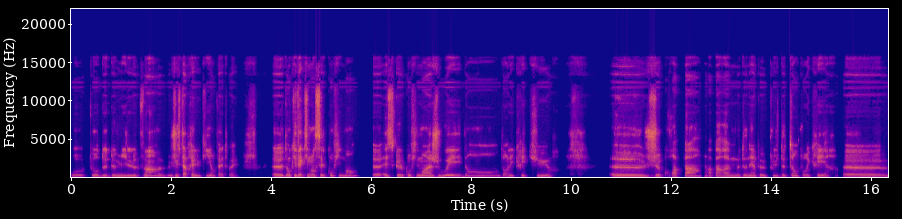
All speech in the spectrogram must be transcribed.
autour de 2020, juste après Lucky, en fait, ouais. donc effectivement, c'est le confinement. Est-ce que le confinement a joué dans l'écriture? Euh, je crois pas, à part me donner un peu plus de temps pour écrire. Euh,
